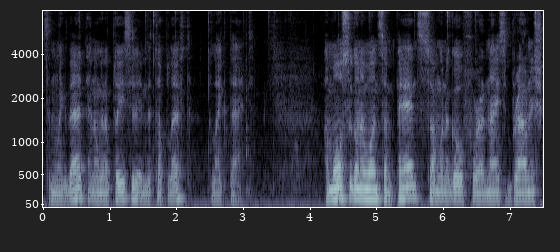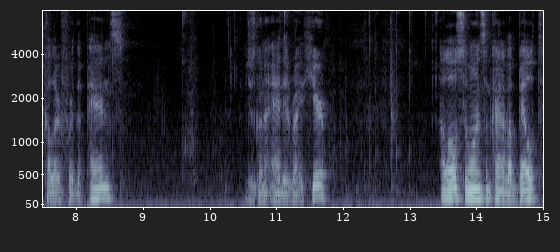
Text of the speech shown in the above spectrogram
something like that. And I'm gonna place it in the top left like that. I'm also gonna want some pants so I'm gonna go for a nice brownish color for the pants just gonna add it right here. I'll also want some kind of a belt.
